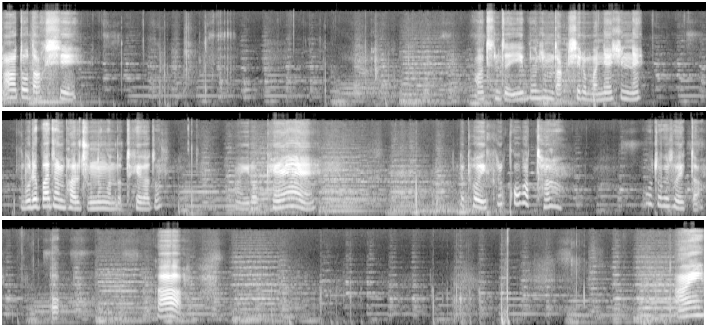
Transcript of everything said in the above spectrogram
아, 또 낚시. 아, 진짜 이분 좀 낚시를 많이 하시네. 물에 빠지면 바로 죽는 건데 어떻게 가죠? 아, 이렇게. 근데 더 있을 것 같아. 어, 저기 더 있다. 어. 가. 아이.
